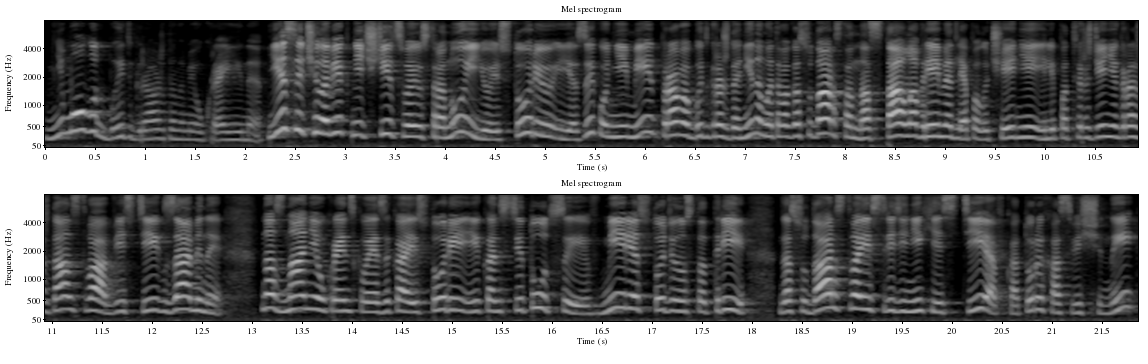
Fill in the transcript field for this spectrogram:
не могут быть гражданами Украины. Если человек не чтит свою страну, ее историю и язык, он не имеет права быть гражданином этого государства. Настало время для получения или подтверждения гражданства, ввести экзамены. На знание украинского языка, истории и конституции. В мире 193 государства, и среди них есть те, в которых освещены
